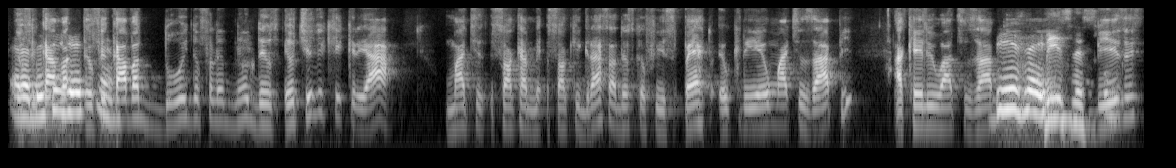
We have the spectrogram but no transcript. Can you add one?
Era eu desse ficava, jeito eu ficava doido, eu falei, meu Deus, eu tive que criar uma, só que, só que graças a Deus que eu fui esperto, eu criei um WhatsApp, aquele WhatsApp Business. Business. Business,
